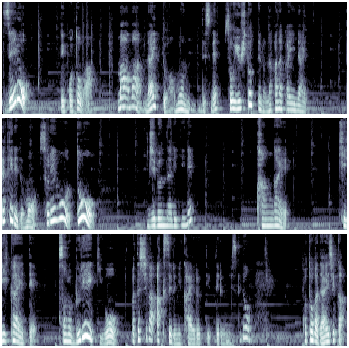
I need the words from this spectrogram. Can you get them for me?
ゼロってことは、まあまあないとは思うんですね。そういう人っていうのはなかなかいない。だけれども、それをどう自分なりにね、考え、切り替えて、そのブレーキを私はアクセルに変えるって言ってるんですけど、ことが大事か。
